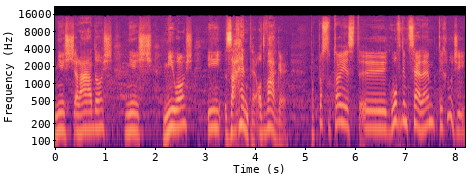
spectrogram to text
nieść radość, nieść miłość i zachętę, odwagę. Po prostu to jest y, głównym celem tych ludzi.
